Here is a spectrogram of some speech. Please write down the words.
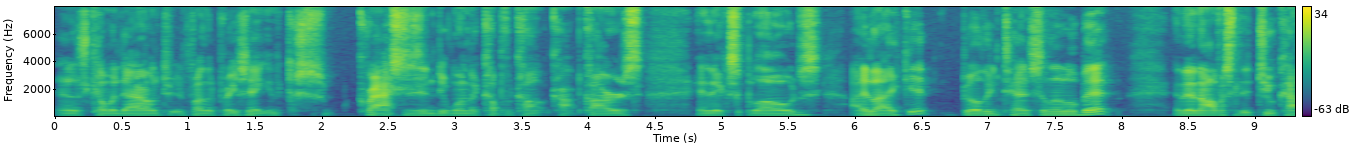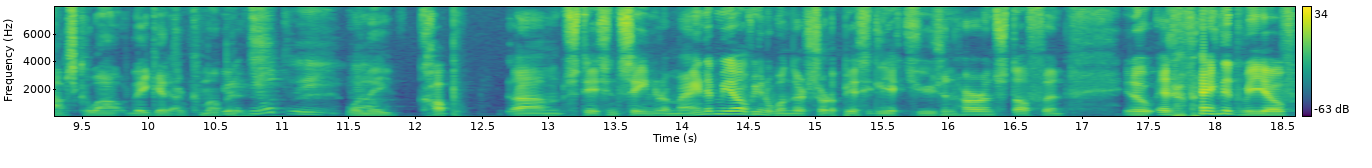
and it's coming down to, in front of the precinct and c- crashes into one of the couple of cop, cop cars, and it explodes. I like it, building tension a little bit. And then obviously the two cops go out and they get their You, comeuppance. you know what the when um, they- cop um, station scene reminded me of? You know, when they're sort of basically accusing her and stuff, and you know, it reminded me of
